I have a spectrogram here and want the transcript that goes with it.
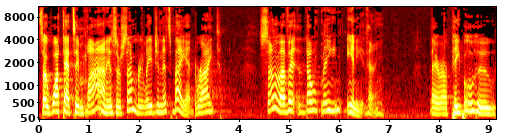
So what that's implying is there's some religion that's bad, right? Some of it don't mean anything. There are people who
